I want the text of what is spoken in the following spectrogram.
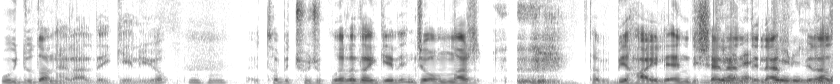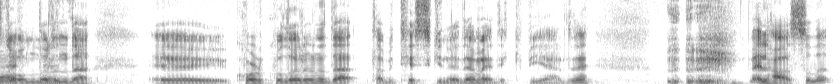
uydudan herhalde geliyor. E, tabii çocuklara da gelince onlar tabii bir hayli endişelendiler. Gere- Biraz da onların da e, korkularını da tabii teskin edemedik bir yerde. Velhasılı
